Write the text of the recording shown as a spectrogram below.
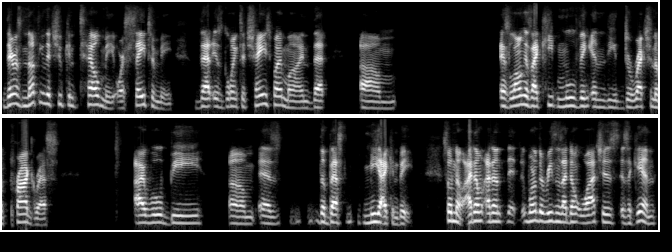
there is nothing that you can tell me or say to me that is going to change my mind. That, um, as long as I keep moving in the direction of progress, I will be um, as the best me I can be. So no, I don't. I don't. One of the reasons I don't watch is is again,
